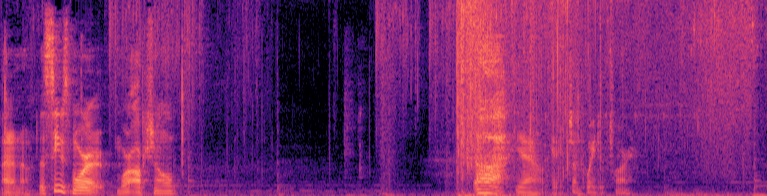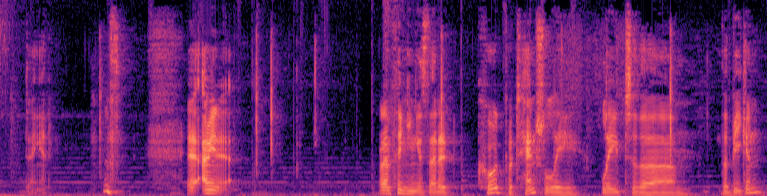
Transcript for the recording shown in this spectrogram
I don't know. This seems more more optional. Ah, yeah, okay, jumped way too far. Dang it. I mean, what I'm thinking is that it could potentially lead to the, the beacon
